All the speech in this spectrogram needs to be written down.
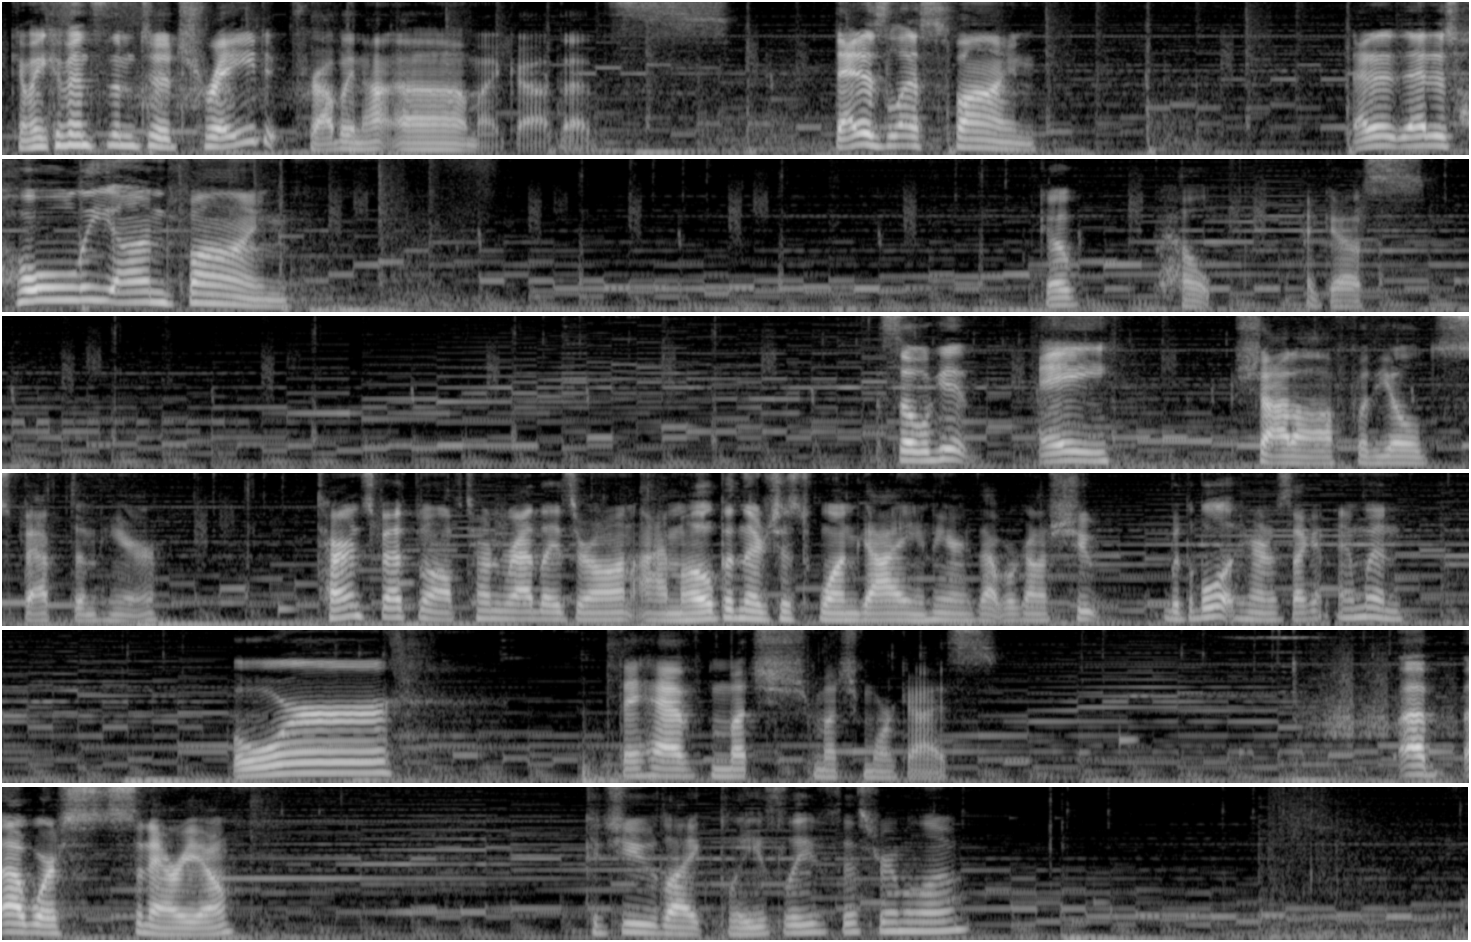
Can we convince them to trade? Probably not. Oh my god, that's... That is less fine. That is, that is wholly unfine. Go help, I guess. So we'll get a shot off with the old Spectum here. Turn Spectum off, turn Rad Laser on. I'm hoping there's just one guy in here that we're going to shoot with the bullet here in a second and win. Or they have much, much more guys. A, a worse scenario. Could you, like, please leave this room alone?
